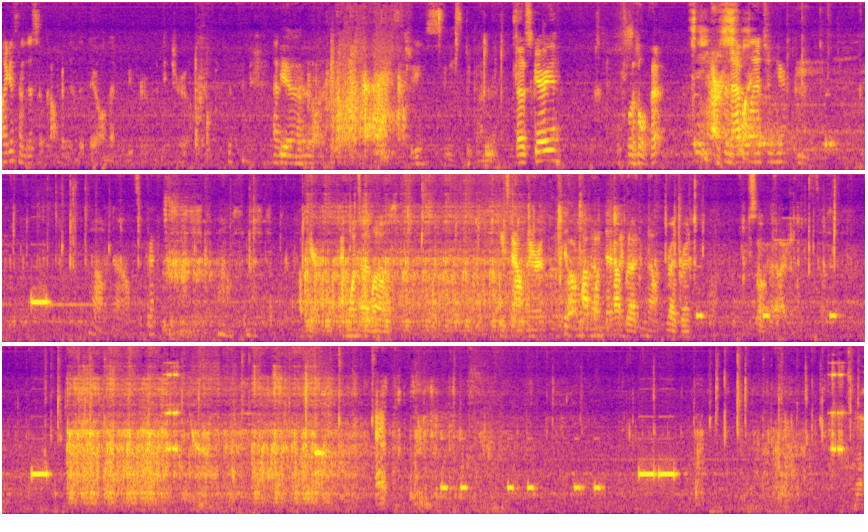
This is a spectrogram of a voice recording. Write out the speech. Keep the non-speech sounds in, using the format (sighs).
I guess I'm just so confident that they will never be proven to be true. (laughs) I Yeah. I really wanna think Jeez. It is begun. Does that scare you? A little bit. There's an avalanche in here. Oh no, it's okay. Oh. Up here. And one's Uh, below. He's down there at the Is the top. top no, one dead? top red. No. Red, red. So uh, Okay.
